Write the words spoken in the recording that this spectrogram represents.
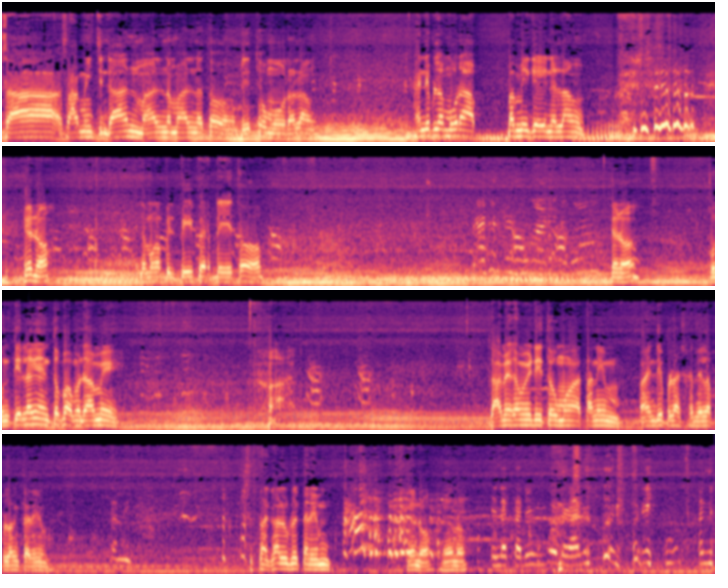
Sa sa aming tindahan, mahal na mahal na to. Dito mura lang. Hindi pala mura, pamigay na lang. yan oh. Ito mga bill paper dito oh. Yan oh. Kunti lang yan, ito pa madami. Dami kami dito mga tanim. Ah, hindi pala, sa kanila palang tanim. Kami. Sa Tagalog na tanim. Yan o, yan o. Inatanim ko na ano.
